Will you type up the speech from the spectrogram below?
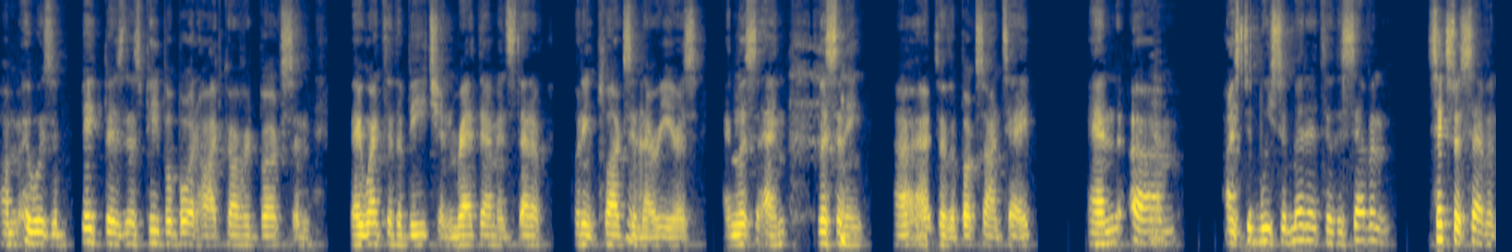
um, it was a big business. People bought hard-covered books, and they went to the beach and read them instead of putting plugs in their ears and listen and listening uh, uh, to the books on tape. And Yeah. um, I said we submitted to the seven, six or seven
